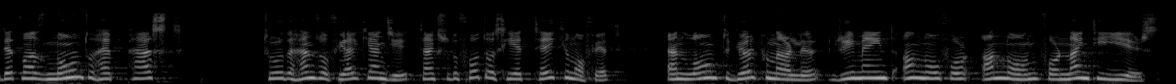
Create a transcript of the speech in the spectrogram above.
that was known to have passed through the hands of Yelkenci, thanks to the photos he had taken of it and loaned to Gölpınarlı, remained unknown for, unknown for 90 years.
